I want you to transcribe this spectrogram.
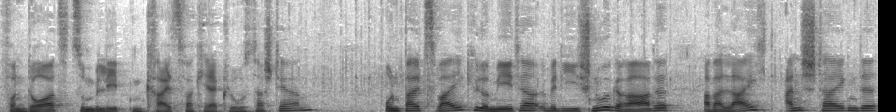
von dort zum belebten Kreisverkehr Klosterstern und bald zwei Kilometer über die schnurgerade, aber leicht ansteigende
